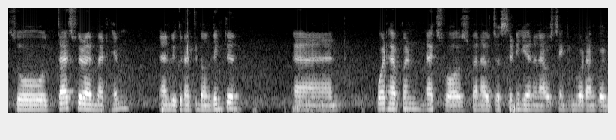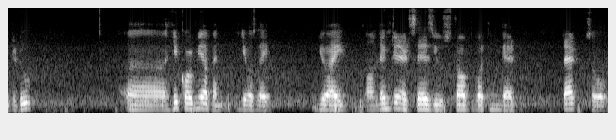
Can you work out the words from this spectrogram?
So that's where I met him, and we connected on LinkedIn. And what happened next was, when I was just sitting here and I was thinking what I'm going to do, uh, he called me up and he was like, I on LinkedIn it says you stopped working at that, so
